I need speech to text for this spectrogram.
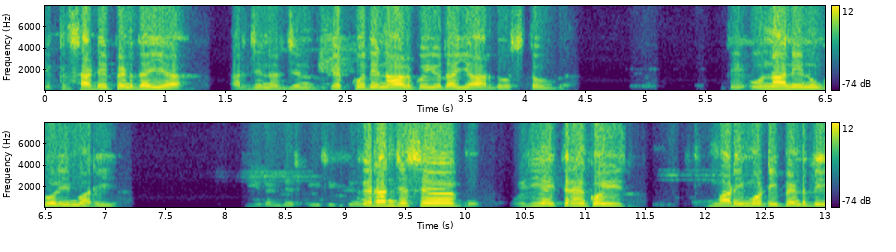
ਇੱਕ ਸਾਡੇ ਪਿੰਡ ਦਾ ਹੀ ਆ ਅਰਜਨ ਅਰਜਨ। ਇੱਕ ਉਹਦੇ ਨਾਲ ਕੋਈ ਉਹਦਾ ਯਾਰ ਦੋਸਤ ਹੋਊਗਾ। ਤੇ ਉਹਨਾਂ ਨੇ ਇਹਨੂੰ ਗੋਲੀ ਮਾਰੀ। ਕੀ ਰੰਜਿਸ਼ ਕੀ ਸੀ? ਕਿ ਰੰਜਸ ਜੀ ਇਸ ਤਰ੍ਹਾਂ ਕੋਈ ਮਾੜੀ ਮੋਟੀ ਪਿੰਡ ਦੀ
